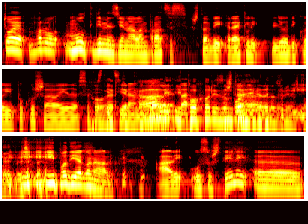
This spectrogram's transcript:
to je vrlo multidimenzionalan proces, što bi rekli ljudi koji pokušavaju da Po sofisticirano vertikali govore. i Tako. po Šta horizontali. njega da razumiješ? I, i, i, i po dijagonali. Ali u suštini, uh,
